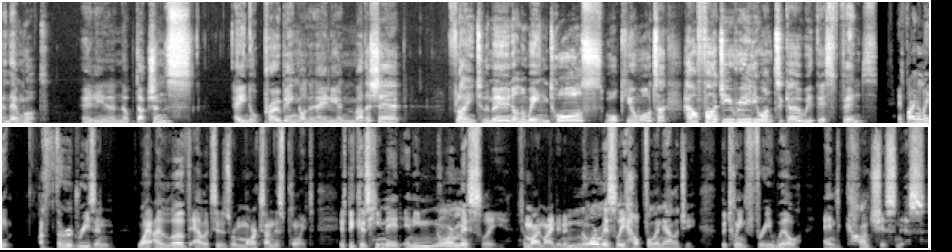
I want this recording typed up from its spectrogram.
and then what? Alien abductions? Anal probing on an alien mothership? Flying to the moon on a winged horse? Walking on water? How far do you really want to go with this, Vince? And finally, a third reason why I loved Alex's remarks on this point is because he made an enormously, to my mind, an enormously helpful analogy between free will and consciousness.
